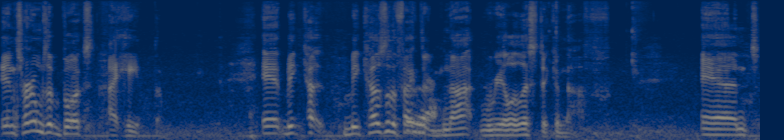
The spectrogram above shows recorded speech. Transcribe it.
in terms of books. I hate them, and because because of the fact they're not realistic enough." And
